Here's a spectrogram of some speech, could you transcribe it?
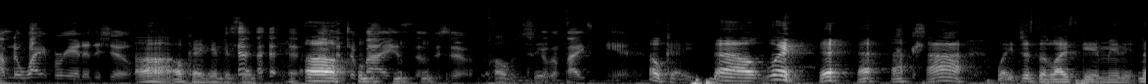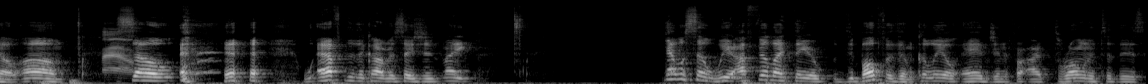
I'm the white bread of the show. Ah, okay, Henderson. I'm Uh, the Tobias of the show. oh shit. Because I'm light skinned. Okay, now wait, wait, just a light skin minute. No, um, Wow. so after the conversation, like that was so weird. I feel like they are both of them, Khalil and Jennifer, are thrown into this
